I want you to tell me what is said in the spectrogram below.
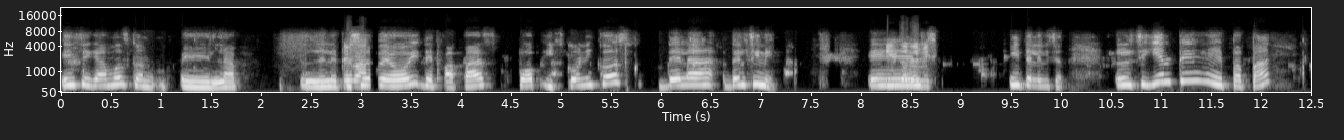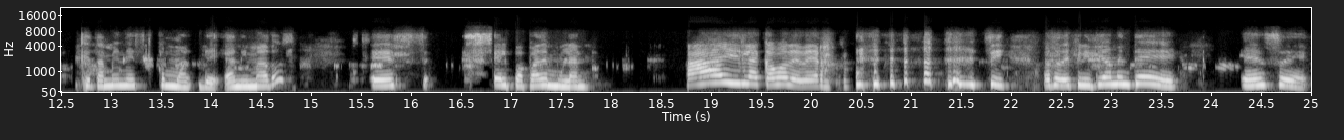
y sigamos con eh, la, el episodio de hoy de papás pop icónicos de la, del cine. y televisión. Y televisión. El siguiente papá, que también es como de animados, es el papá de Mulan. Ay, la acabo de ver. sí, o sea, definitivamente es, eh,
